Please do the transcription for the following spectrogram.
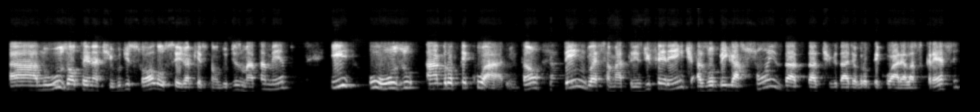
ah, no uso alternativo de solo, ou seja, a questão do desmatamento, e o uso agropecuário. Então, tendo essa matriz diferente, as obrigações da, da atividade agropecuária elas crescem,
